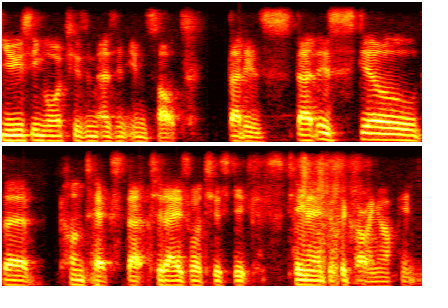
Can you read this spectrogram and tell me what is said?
using autism as an insult. That is that is still the context that today's autistic teenagers are growing up in.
